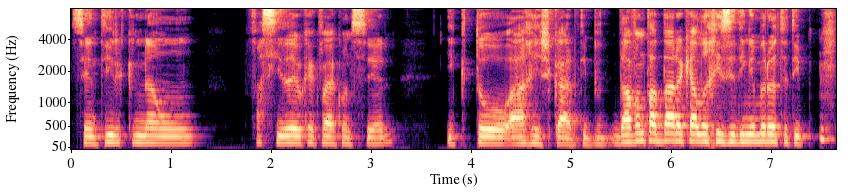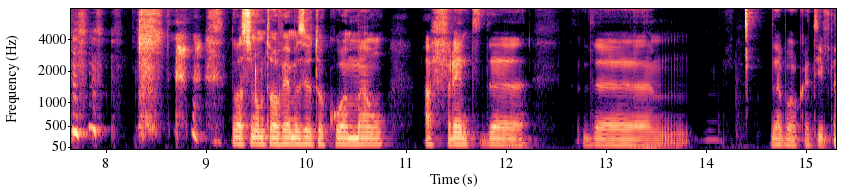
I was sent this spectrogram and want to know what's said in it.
Sentir que não faço ideia o que é que vai acontecer e que estou a arriscar. Tipo, dá vontade de dar aquela risadinha marota, tipo. Vocês não me estão a ver, mas eu estou com a mão à frente da. da. da boca, tipo.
